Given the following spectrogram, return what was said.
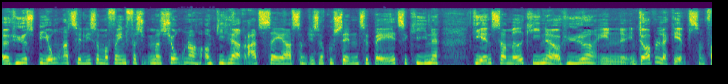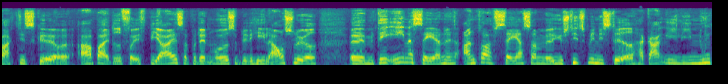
Øh, hyre spioner til ligesom at få informationer om de her retssager, som de så kunne sende tilbage til Kina. De endte så med Kina at hyre en, en dobbeltagent, som faktisk øh, arbejdede for FBI, så på den måde så blev det helt afsløret. Øh, men det er en af sagerne. Andre sager, som øh, Justitsministeriet har gang i lige nu,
